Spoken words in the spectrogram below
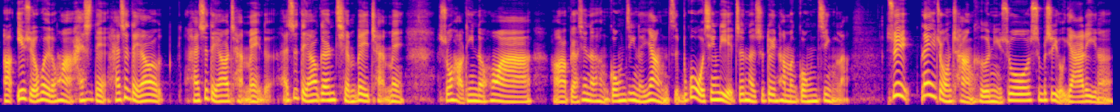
啊医学会的话，还是得还是得要。还是得要谄媚的，还是得要跟前辈谄媚，说好听的话啊，啊，表现得很恭敬的样子。不过我心里也真的是对他们恭敬了，所以那种场合，你说是不是有压力呢？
